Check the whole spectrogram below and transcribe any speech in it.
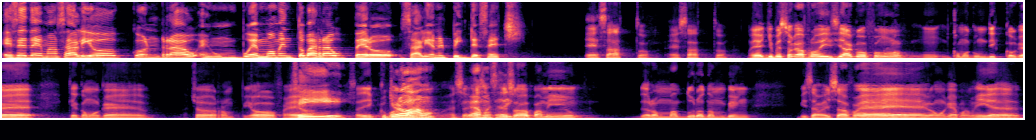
ese tema salió con Raúl en un buen momento para Raúl, pero salió en el pick de Sech. Exacto, exacto. Yo, yo pienso que Afrodisíaco fue uno, un- como que un disco que, que como que hecho, rompió feo. Sí. Ese disco Yo lo amo. ese- Yo amo ese- ese eso para mí de los más duros también. Viceversa fue como que para mí eh,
